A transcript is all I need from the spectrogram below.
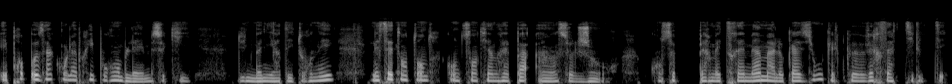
et proposa qu'on la prît pour emblème, ce qui, d'une manière détournée, laissait entendre qu'on ne s'en tiendrait pas à un seul genre, qu'on se permettrait même à l'occasion quelque versatilité.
